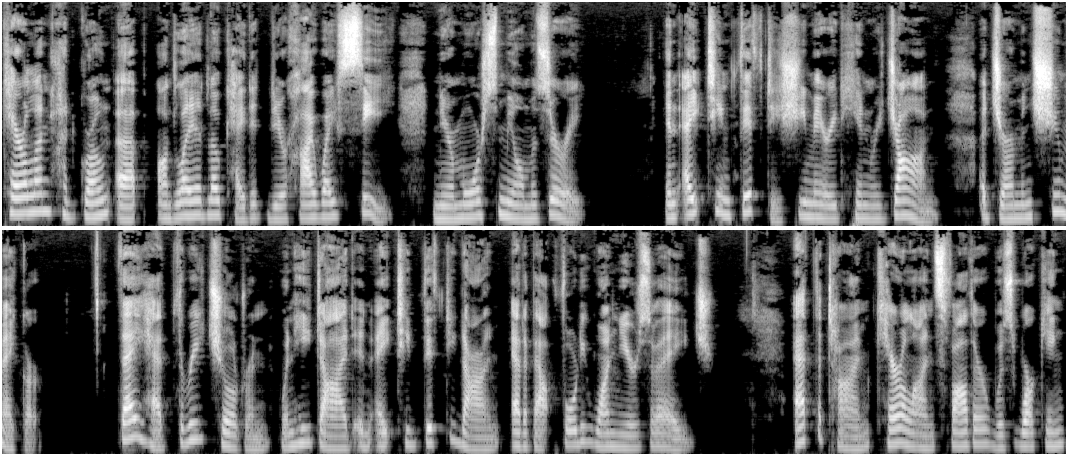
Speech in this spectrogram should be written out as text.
Caroline had grown up on land located near Highway C, near Morse Mill, Missouri. In 1850, she married Henry John, a German shoemaker. They had three children when he died in 1859 at about 41 years of age. At the time, Caroline's father was working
